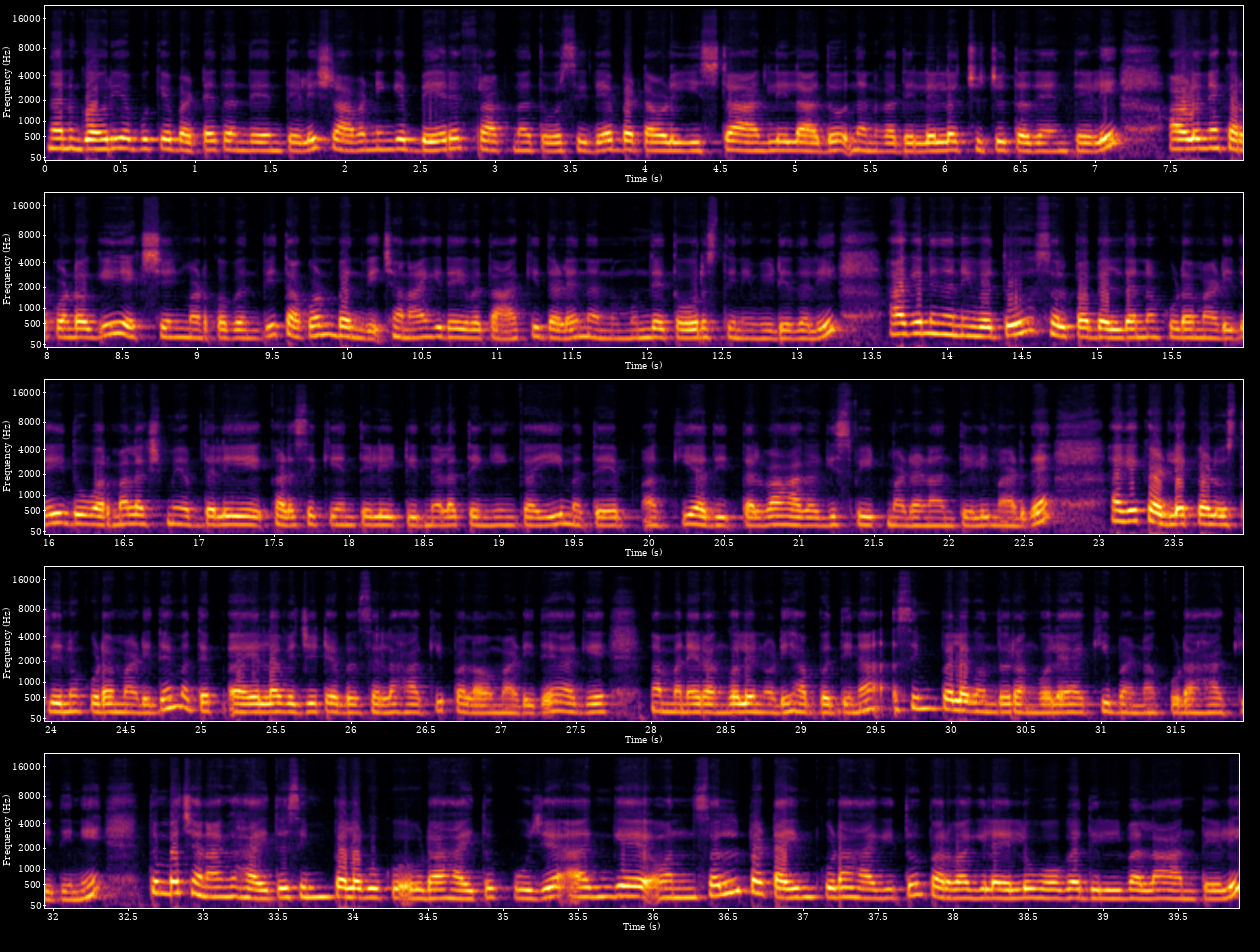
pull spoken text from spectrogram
ನಾನು ಗೌರಿ ಹಬ್ಬಕ್ಕೆ ಬಟ್ಟೆ ತಂದೆ ಅಂತೇಳಿ ಶ್ರಾವಣಿಗೆ ಬೇರೆ ಫ್ರಾಕ್ನ ತೋರಿಸಿದೆ ಬಟ್ ಅವಳಿಗೆ ಇಷ್ಟ ಆಗಲಿಲ್ಲ ಅದು, ನನಗೆ ಅದೆಲ್ಲೆಲ್ಲ ಚುಚ್ಚುತ್ತದೆ ಅಂತೇಳಿ ಅವಳನ್ನೇ ಕರ್ಕೊಂಡೋಗಿ ಎಕ್ಸ್ಚೇಂಜ್ ಮಾಡ್ಕೊ ಬಂದ್ವಿ ತಗೊಂಡು ಬಂದ್ವಿ. ಚೆನ್ನಾಗಿದೆ, ಇವತ್ತು ಹಾಕಿದ್ದಾಳೆ, ನಾನು ಮುಂದೆ ತೋರಿಸ್ತೀನಿ ವಿಡಿಯೋದಲ್ಲಿ. ಹಾಗೆಯೇ ನಾನು ಇವತ್ತು ಸ್ವಲ್ಪ ಬೆಲ್ದನ್ನು ಕೂಡ ಮಾಡಿದೆ. ಇದು ವರಮಹಾಲಕ್ಷ್ಮಿ ಹಬ್ಬದಲ್ಲಿ ಕಳಸಕ್ಕೆ ಅಂತೇಳಿ ಇಟ್ಟಿದ್ನೆಲ್ಲ, ತೆಂಗಿನಕಾಯಿ ಮತ್ತು ಅಕ್ಕಿ ಅದಿತ್ತಲ್ವ, ಹಾಗಾಗಿ ಸ್ವೀಟ್ ಮಾಡೋಣ ಅಂತೇಳಿ ಮಾಡಿದೆ. ಹಾಗೆ ಕಡಲೆಕಾಳು ಉಸ್ಲಿನೂ ಕೂಡ ಮಾಡಿದೆ, ಮತ್ತು ಎಲ್ಲ ವೆಜಿಟೇಬಲ್ಸ್ ಎಲ್ಲ ಹಾಕಿ ಪಲಾವ್ ಮಾಡಿದೆ. ಹಾಗೆ ನಮ್ಮನೆ ರಂಗೋಲೆ ನೋಡಿ ಹಬ್ಬದ ದಿನ. ಸಿಂಪಲಾಗಿ ಒಂದು ರಂಗೋಲಿ ಹಾಕಿ, ಬಣ್ಣ ಕೂಡ ಹಾಕಿದ್ದೀನಿ. ತುಂಬ ಚೆನ್ನಾಗಿ ಆಯಿತು ಸಿಂಪಲಾಗೂ ಕೂಡ ಆಯಿತು ಪೂಜೆ. ಹಂಗೆ ಒಂದು ಸ್ವಲ್ಪ ಟೈಮ್ ಕೂಡ ಆಗಿತ್ತು. ಪರವಾಗಿಲ್ಲ, ಎಲ್ಲೂ ಹೋಗೋದಿಲ್ವಲ್ಲ ಅಂತೇಳಿ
